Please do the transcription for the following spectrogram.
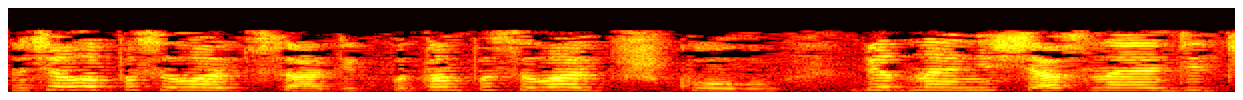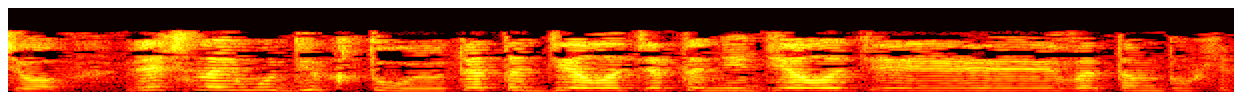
Сначала посылают в садик, потом посылают в школу. Бедное несчастное дитё. Вечно ему диктуют, это делать, это не делать и в этом духе.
